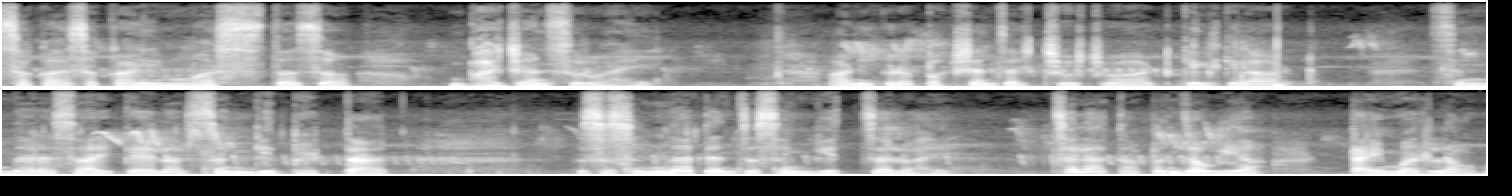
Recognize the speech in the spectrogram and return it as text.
सकाळ सकाळी मस्त असं भजन सुरू आहे. आणि इकडं पक्ष्यांचा चिवचिवाट किलकिलाट. सुंदर असं ऐकायला संगीत भेटतात. असं सुंदर त्यांचं संगीत चालू आहे. चला आता आपण जाऊया टायमर लावून.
